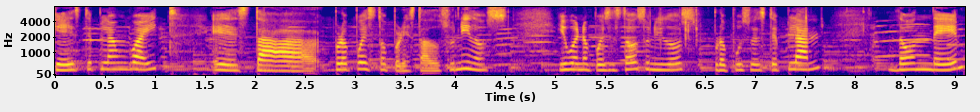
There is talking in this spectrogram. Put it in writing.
que este plan White está propuesto por Estados Unidos. Y bueno, pues Estados Unidos propuso este plan donde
